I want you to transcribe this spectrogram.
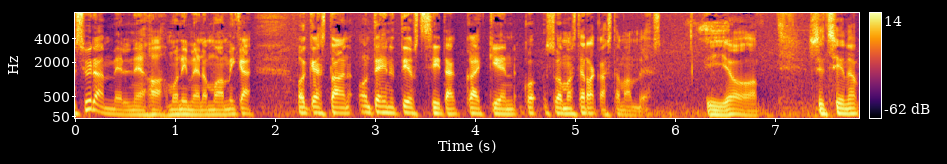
sydämellinen hahmo nimenomaan, mikä oikeastaan on tehnyt tietysti siitä kaikkien suomalaisten rakastaman myös. Joo. Sitten siinä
